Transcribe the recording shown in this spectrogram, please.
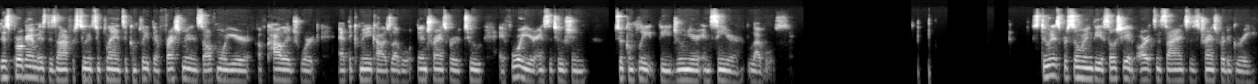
This program is designed for students who plan to complete their freshman and sophomore year of college work at the community college level, then transfer to a four year institution to complete the junior and senior levels. Students pursuing the Associate of Arts and Sciences transfer degree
